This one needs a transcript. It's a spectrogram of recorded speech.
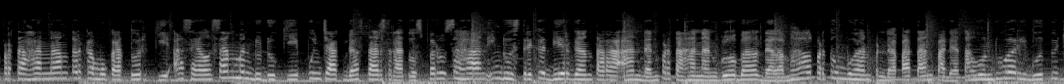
pertahanan terkemuka Turki Aselsan menduduki puncak daftar 100 perusahaan industri kedirgantaraan dan pertahanan global dalam hal pertumbuhan pendapatan pada tahun 2017.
